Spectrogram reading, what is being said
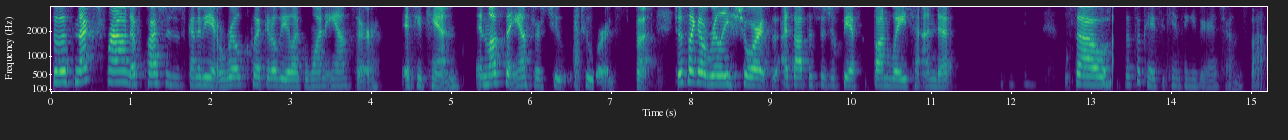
So this next round of questions is going to be a real quick. It'll be like one answer if you can, unless the answer is two two words. But just like a really short. I thought this would just be a fun way to end it. So that's okay if you can't think of your answer on the spot.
